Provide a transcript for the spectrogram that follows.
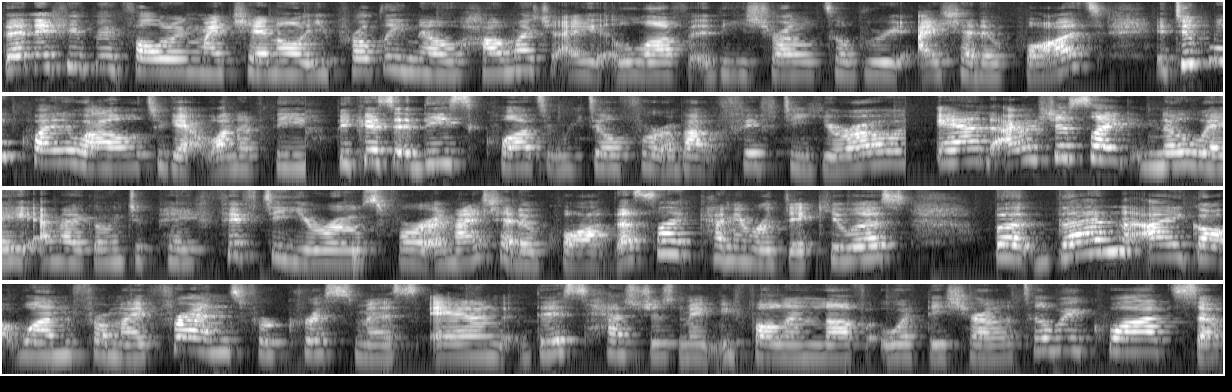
Then if you've been following my channel, you probably know how much I love the Charlotte Tilbury eyeshadow quads. It took me quite a while to get one of these because these quads retail for about 50 euros. And I was just like, no way am I going to pay 50 euros for an eyeshadow quad. That's like kind of ridiculous. But then I got one from my friends for Christmas and this has just made me fall in love with the Charlotte Tilbury quad. So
